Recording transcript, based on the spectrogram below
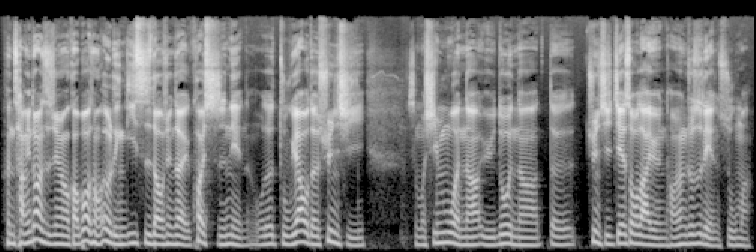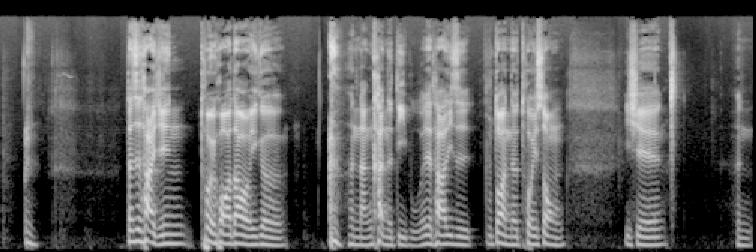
很长一段时间了，搞不好从二零一四到现在快十年了。我的主要的讯息，什么新闻啊、舆论啊的讯息接收来源，好像就是脸书嘛。但是它已经退化到一个 很难看的地步，而且它一直不断的推送。一些 很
